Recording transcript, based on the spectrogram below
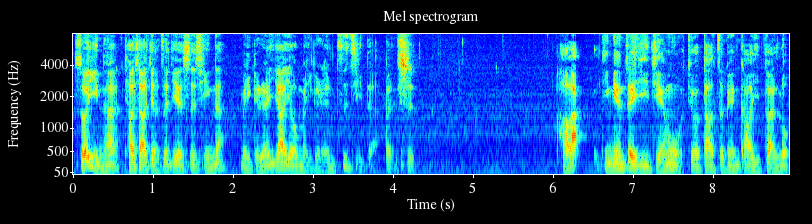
所以呢，挑小姐这件事情呢，每个人要有每个人自己的本事。好了，今天这集节目就到这边告一段落，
